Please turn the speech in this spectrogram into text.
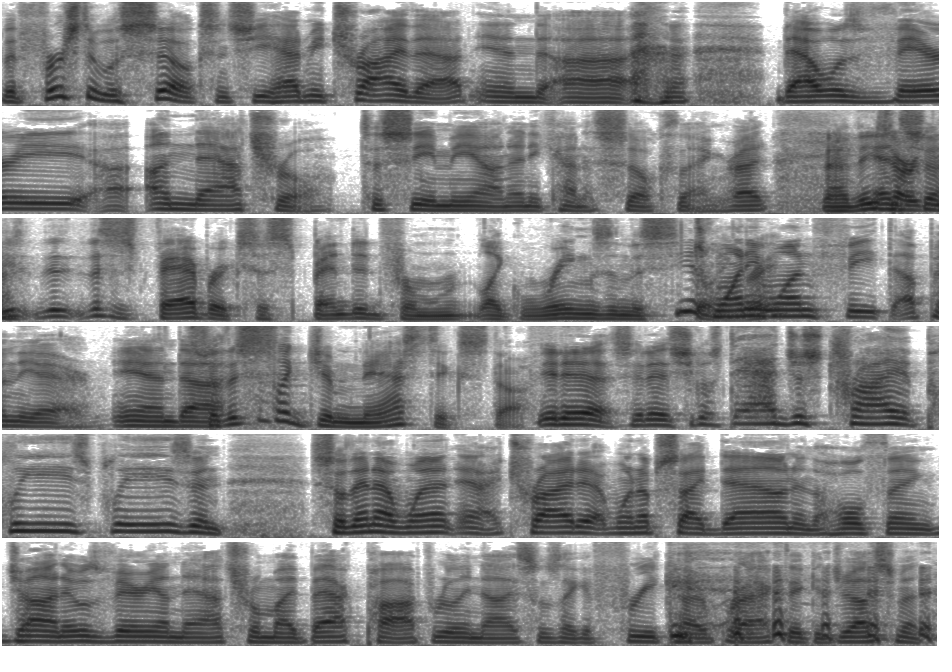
But first it was silks, and she had me try that, and uh, that was very uh, unnatural to see me on any kind of silk thing, right? Now, these And are, so- these, this is fabric suspended from like rings in the ceiling. right? 21 feet up in the air, and uh, So this is like gymnastics stuff. It is. It is. She goes, Dad, just try it, please, please. And so then I went and I tried it. I went upside down and the whole thing. John, it was very unnatural. My back popped really nice. It was like a free chiropractic adjustment.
